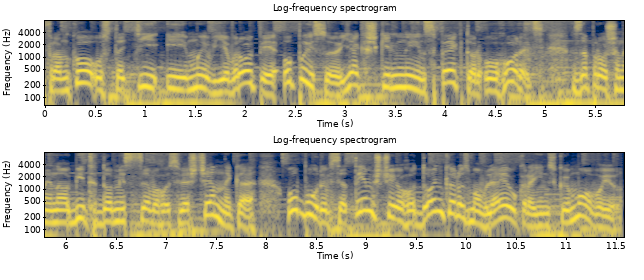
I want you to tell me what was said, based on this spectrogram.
Франко у статті І ми в Європі описує, як шкільний інспектор угорець, запрошений на обід до місцевого священника, обурився тим, що його донька розмовляє українською мовою.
